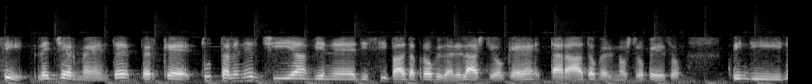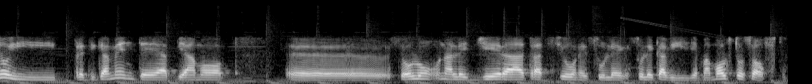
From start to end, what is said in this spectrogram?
Sì, leggermente, perché tutta l'energia viene dissipata proprio dall'elastico che è tarato per il nostro peso. Quindi noi praticamente abbiamo eh, solo una leggera trazione sulle, sulle caviglie, ma molto soft.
